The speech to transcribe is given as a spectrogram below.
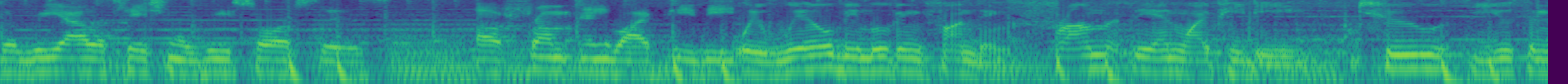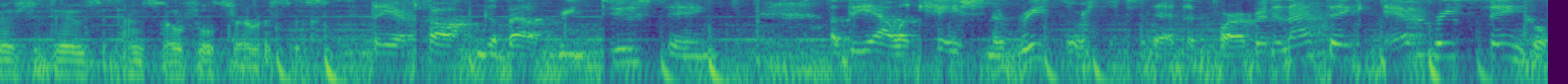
the reallocation of resources uh, from NYPD. We will be moving funding from the NYPD to youth initiatives and social services. They are talking about reducing the allocation of resources to that department, and I think every single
